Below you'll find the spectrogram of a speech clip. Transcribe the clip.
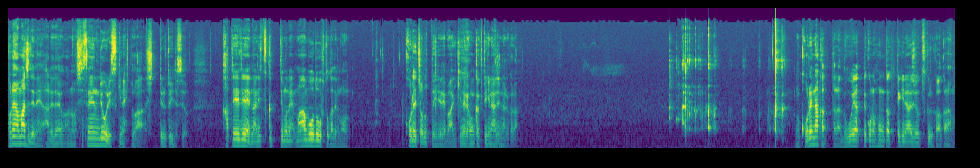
これはマジでねあれだよ。あの四川料理好きな人は知ってるといいですよ。家庭で何作ってもね麻婆豆腐とかでもこれちょろっと入れればいきなり本格的な味になるから。これなかったらどうやってこの本格的な味を作るかわからんもん。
